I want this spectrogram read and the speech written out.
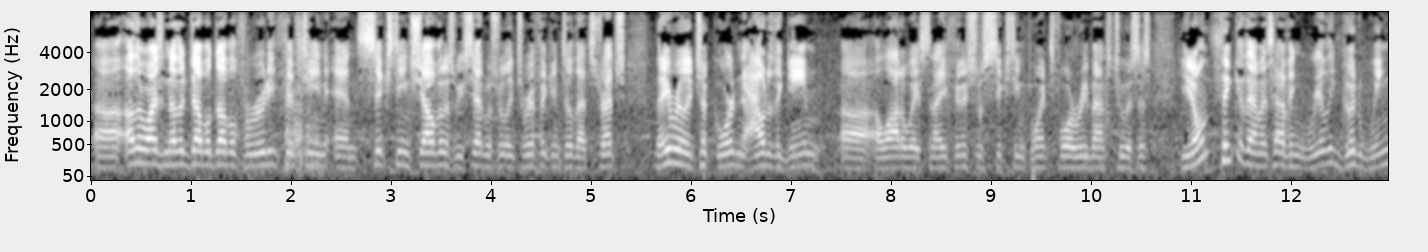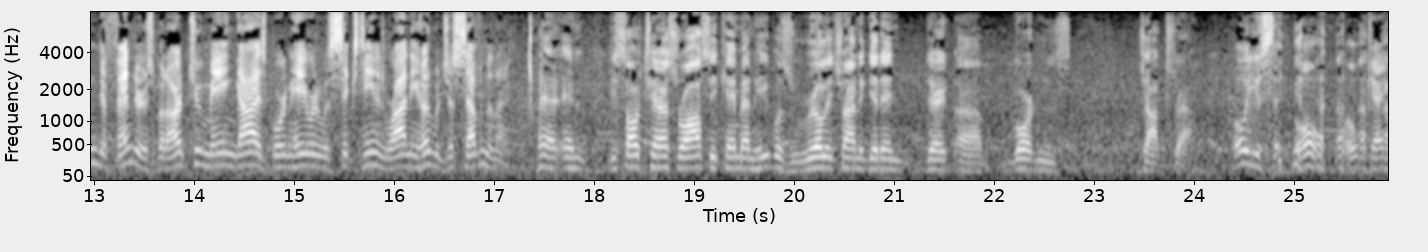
Uh, otherwise, another double double for Rudy, 15 and 16. Shelvin, as we said, was really terrific until that stretch. They really took Gordon out of the game uh, a lot of ways tonight. He finished with 16 points, four rebounds, two assists. You don't think of them as having really good wing defenders, but our two main guys, Gordon Hayward was 16 and Rodney Hood with just seven tonight. And, and you saw Terrence Ross. He came in. He was really trying to get in Derrick uh, Gordon's jockstrap. Oh, you say? Oh, okay.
